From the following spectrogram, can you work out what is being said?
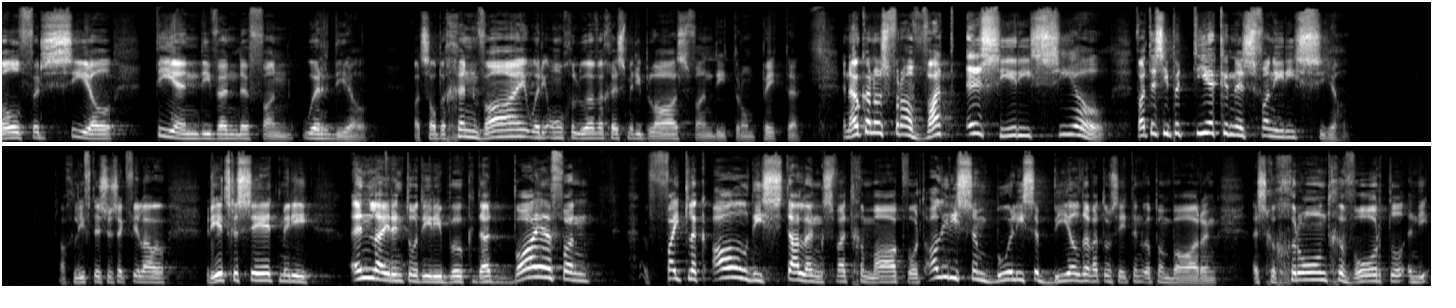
wil verseël teen die winde van oordeel wat sal begin waai oor die ongelowiges met die blaas van die trompette. En nou kan ons vra wat is hierdie seël? Wat is die betekenis van hierdie seël? Ag liefde, soos ek vir julle al reeds gesê het met die inleiding tot hierdie boek dat baie van feitelik al die stellings wat gemaak word, al hierdie simboliese beelde wat ons het in Openbaring, is gegrond gewortel in die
